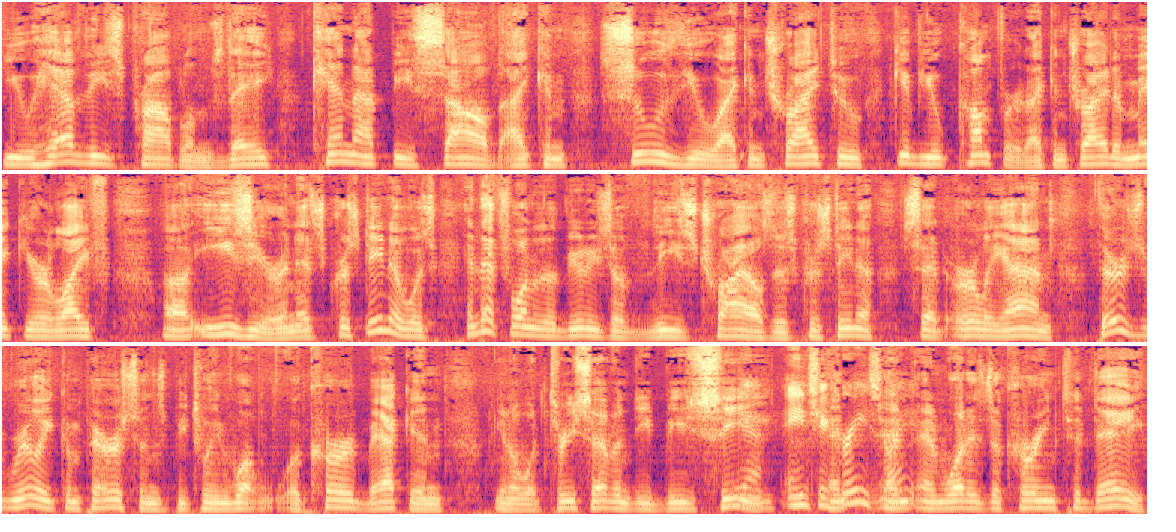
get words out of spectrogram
You have these problems. They cannot be solved. I can soothe you. I can try to give you comfort. I can try to make your life uh, easier. And as Christina was, and that's one of the beauties of these trials, as Christina said early on, there's really comparisons between what occurred back in, you know, what 370 BC, yeah, ancient and, Greece, right, and, and, what is occurring today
